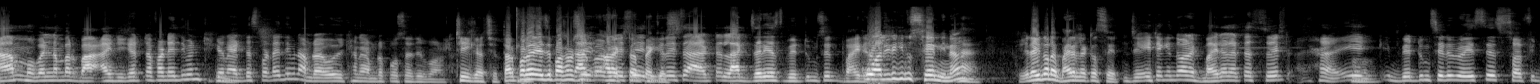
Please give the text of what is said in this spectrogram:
নাম মোবাইল নাম্বার বা আইডি কার্ডটা পাঠিয়ে দিবেন ঠিকানা অ্যাড্রেস পাঠিয়ে দিবেন আমরা ওইখানে আমরা পৌঁছে দেবো। ঠিক আছে। তারপরে এই যে পাশাপাশি আরেকটা প্যাকেজ আরেকটা লাক্সারিয়াস বেডরুম সেট বাইরে। কোয়ালিটি কিন্তু সেমই না? হ্যাঁ। এটা কিন্তু অনেক ভাইরাল একটা সেট যে এটা কিন্তু অনেক ভাইরাল একটা সেট হ্যাঁ এই বেডরুম সেটে রয়েছে ছয় ফিট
